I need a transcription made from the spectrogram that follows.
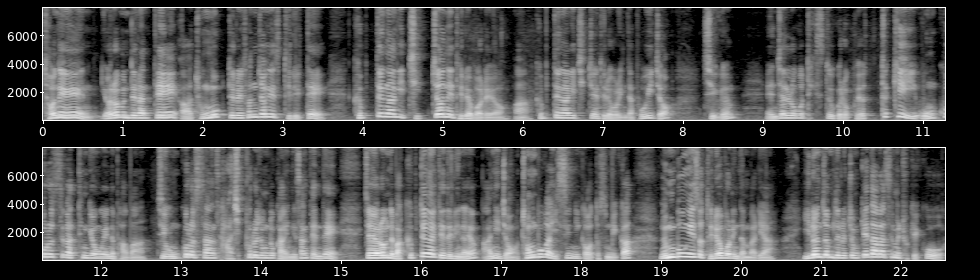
저는 여러분들한테 아, 종목들을 선정해서 드릴 때 급등하기 직전에 드려버려요. 아, 급등하기 직전에 드려버린다. 보이죠? 지금 엔젤 로보틱스도 그렇고요. 특히 이 온코러스 같은 경우에는 봐봐. 지금 온코러스 한 40% 정도 가 있는 상태인데 제가 여러분들 막 급등할 때 드리나요? 아니죠. 정보가 있으니까 어떻습니까? 음봉에서 드려버린단 말이야. 이런 점들을 좀 깨달았으면 좋겠고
